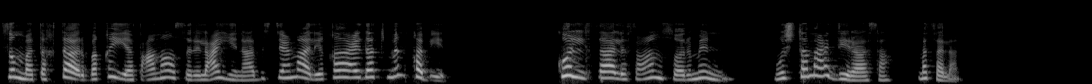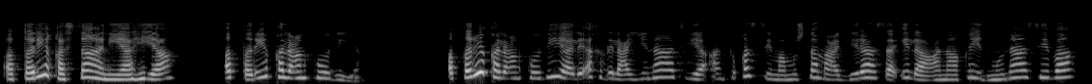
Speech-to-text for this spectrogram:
ثم تختار بقية عناصر العينة باستعمال قاعدة من قبيل كل ثالث عنصر من مجتمع الدراسة مثلًا. الطريقة الثانية هي الطريقة العنقودية. الطريقة العنقودية لأخذ العينات هي أن تقسم مجتمع الدراسة إلى عناقيد مناسبة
